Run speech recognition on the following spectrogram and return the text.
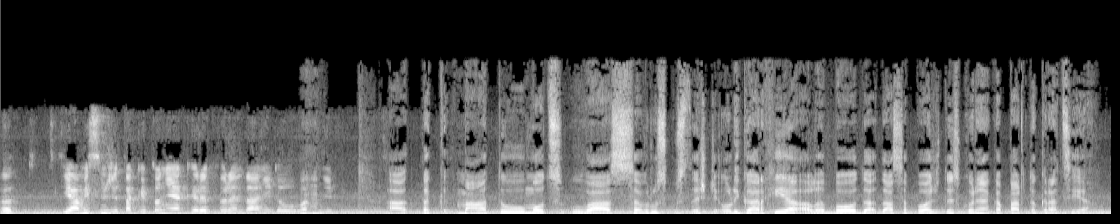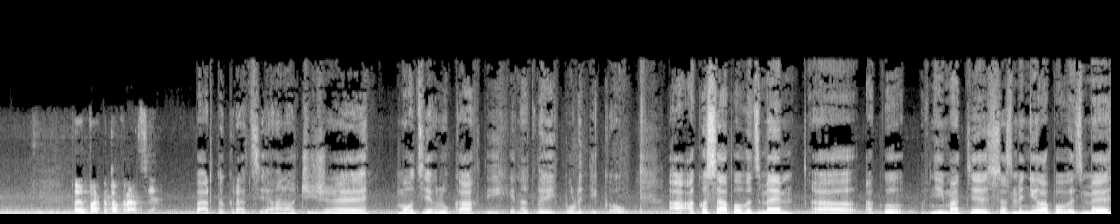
E, ja myslím, že takéto nejaké referenda ani do úvahy mm. A tak má tu moc u vás v Rusku ešte oligarchia, alebo dá, dá sa povedať, že to je skôr nejaká partokracia? To je partokracia. Partokracia, áno, čiže moc je v rukách tých jednotlivých politikov. A ako sa, povedzme, ako vnímate, sa zmenila, povedzme,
